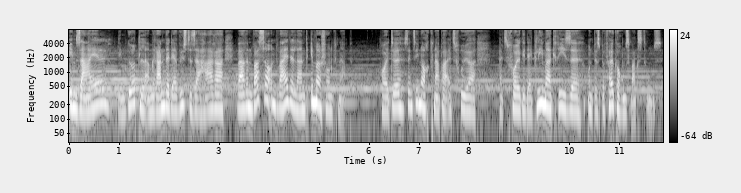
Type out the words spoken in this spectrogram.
Im Sahel, dem Gürtel am Rande der Wüste Sahara, waren Wasser und Weideland immer schon knapp. Heute sind sie noch knapper als früher, als Folge der Klimakrise und des Bevölkerungswachstums.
